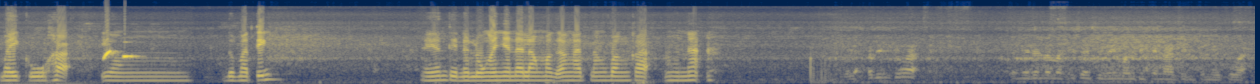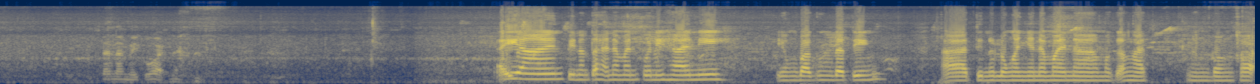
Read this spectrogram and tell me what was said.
may kuha yung dumating. Ayun, tinulungan niya na lang magangat ng bangka muna. Wala pa din kuha. So, meron naman isa si Raymond, tignan natin kung may kuha. Sana may kuha na. Ayan, pinuntahan naman po ni Hani yung bagong dating at tinulungan niya naman na magangat ng bangka.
